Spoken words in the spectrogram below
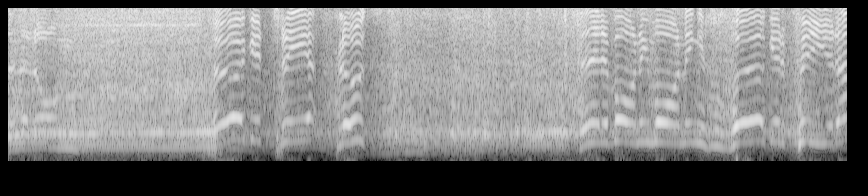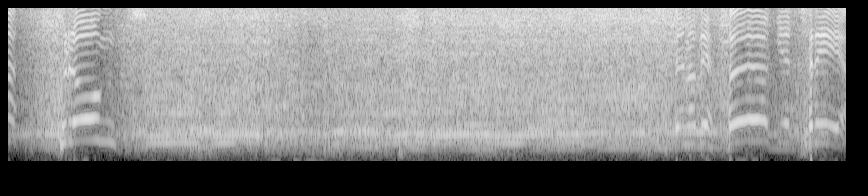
Den är lång. Höger 3 plus. Sen är det varning, varning. Höger 4. Trångt. Sen har vi höger 3.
